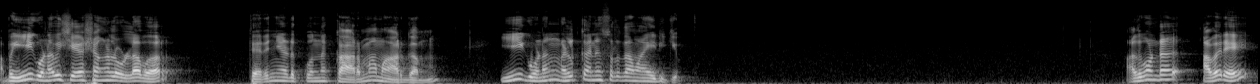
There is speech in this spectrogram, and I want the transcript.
അപ്പോൾ ഈ ഗുണവിശേഷങ്ങളുള്ളവർ തിരഞ്ഞെടുക്കുന്ന കർമ്മമാർഗം ഈ ഗുണങ്ങൾക്കനുസൃതമായിരിക്കും. അതുകൊണ്ട് അവരെ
